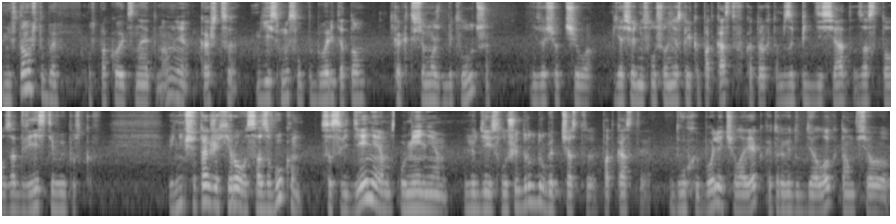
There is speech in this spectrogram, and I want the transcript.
не в том, чтобы успокоиться на этом, а мне кажется, есть смысл поговорить о том, как это все может быть лучше и за счет чего. Я сегодня слушал несколько подкастов, у которых там за 50, за 100, за 200 выпусков. И у них все так же херово со звуком, со сведением, умением людей слушать друг друга. Это часто подкасты двух и более человек, которые ведут диалог, там все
